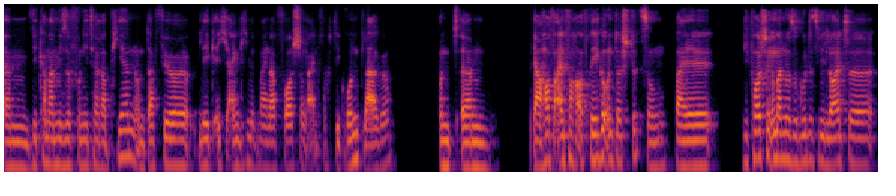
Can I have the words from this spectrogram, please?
ähm, wie kann man Misophonie therapieren? Und dafür lege ich eigentlich mit meiner Forschung einfach die Grundlage und ähm, ja, hoffe einfach auf rege Unterstützung, weil die Forschung immer nur so gut ist wie Leute,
